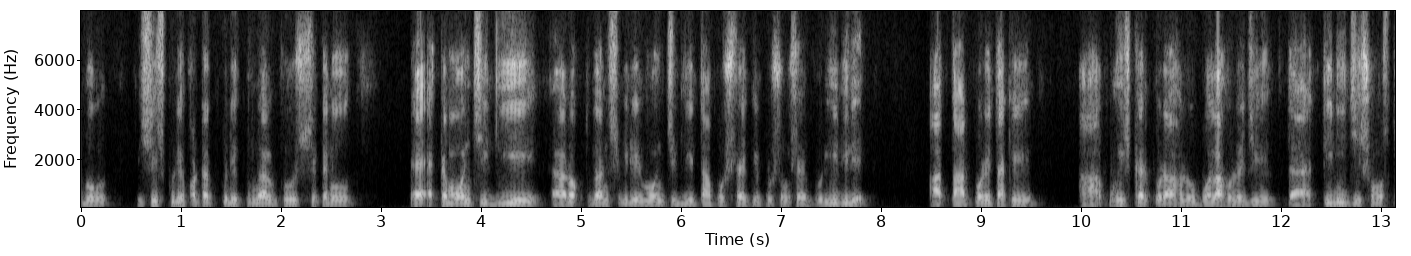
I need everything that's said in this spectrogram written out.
এবং বিশেষ করে হঠাৎ করে কুণাল ঘোষ সেখানে একটা মঞ্চে গিয়ে রক্তদান শিবিরের মঞ্চে গিয়ে তাপস রায়কে প্রশংসায় ভরিয়ে দিলেন। আর তারপরে তাকে বহিষ্কার করা হলো, বলা হলো যে তিনি যে সমস্ত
